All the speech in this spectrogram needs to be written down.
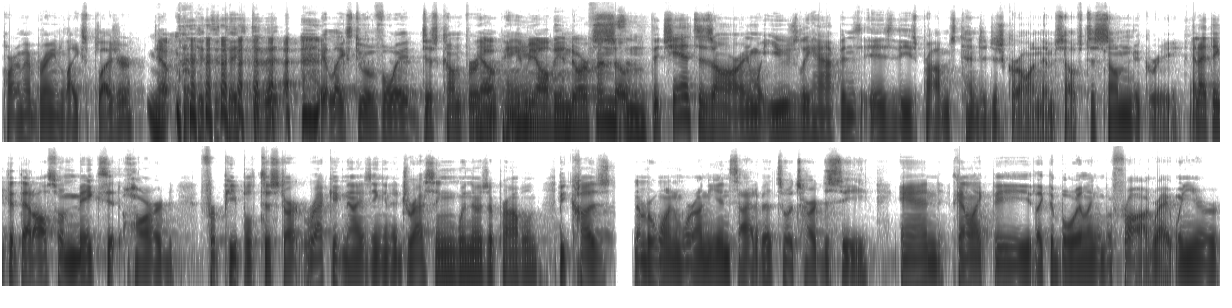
Part of my brain likes pleasure. yep It gets a taste of it. It likes to avoid discomfort and pain. give me all the endorphins So and the chances are, and what usually happens is these problems tend to just grow on themselves to some degree. And I think that that also makes it hard for people to start recognizing and addressing when there's a problem because number one, we're on the inside of it, so it's hard to see. And it's kind of like the like the boiling of a frog, right? When you're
